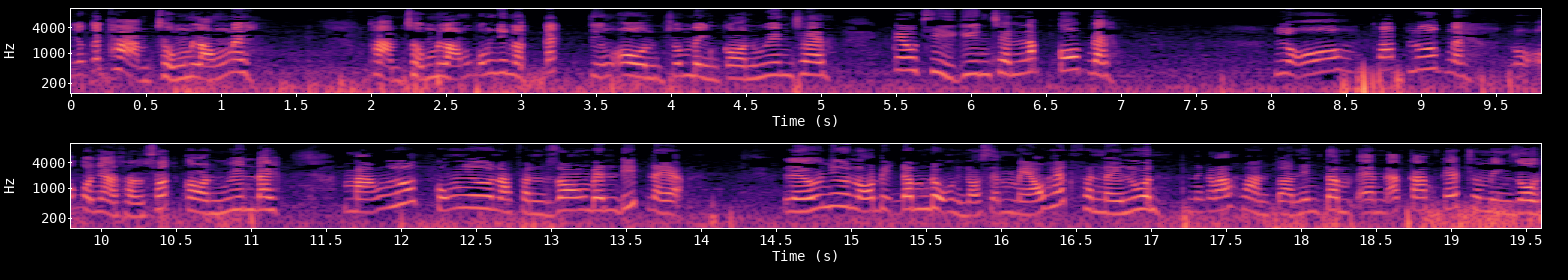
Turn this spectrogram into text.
Những cái thảm chống nóng này, Thảm chống nóng cũng như là cách tiếng ồn cho mình còn nguyên cho em. Keo chỉ ghi trên nắp cốp này. Lỗ thoát nước này, Lỗ của nhà sản xuất còn nguyên đây. Máng nước cũng như là phần rong bên đít này ạ. Nếu như nó bị đâm đụng thì nó sẽ méo hết phần này luôn. Nên các bác hoàn toàn yên tâm, Em đã cam kết cho mình rồi.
